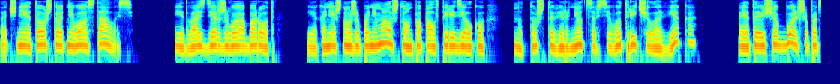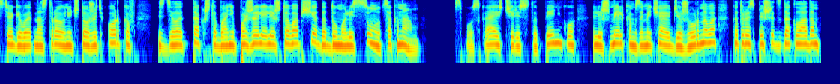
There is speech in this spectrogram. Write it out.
Точнее, то, что от него осталось. Едва сдерживаю оборот. Я, конечно, уже понимал, что он попал в переделку, но то, что вернется всего три человека... Это еще больше подстегивает настрой уничтожить орков, сделать так, чтобы они пожалели, что вообще додумались сунуться к нам. Спускаюсь через ступеньку, лишь мельком замечаю дежурного, который спешит с докладом,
